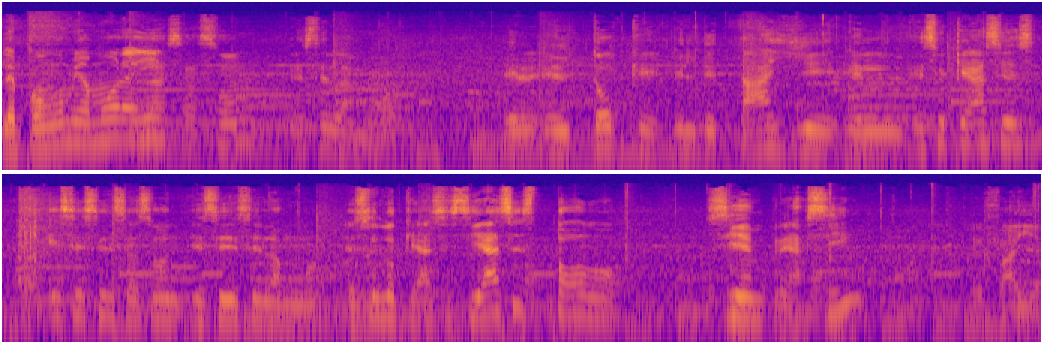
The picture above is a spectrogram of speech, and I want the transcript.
Le pongo mi amor ahí. La sazón es el amor el, toque, el detalle, el, eso que haces, ese es el sazón, ese es el amor, eso es lo que haces. Si haces todo siempre así, te falla.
